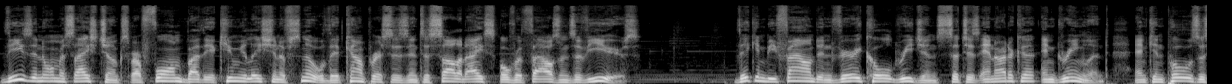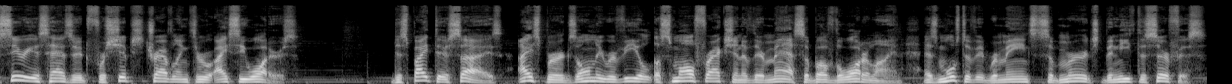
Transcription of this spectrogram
These enormous ice chunks are formed by the accumulation of snow that compresses into solid ice over thousands of years. They can be found in very cold regions such as Antarctica and Greenland and can pose a serious hazard for ships traveling through icy waters. Despite their size, icebergs only reveal a small fraction of their mass above the waterline, as most of it remains submerged beneath the surface.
